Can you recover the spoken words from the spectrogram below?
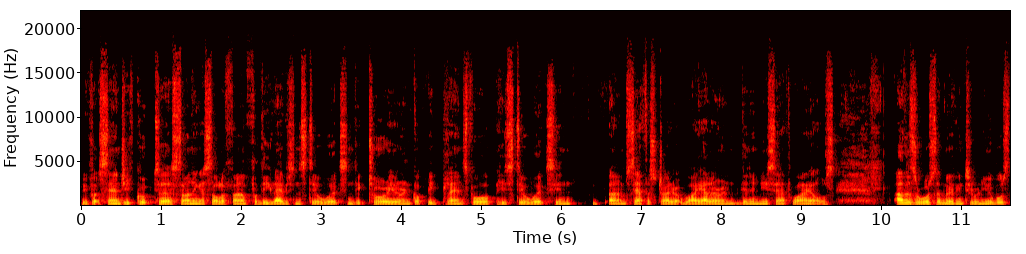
We've got Sanjeev Gupta signing a solar farm for the Laverton Steelworks in Victoria, and got big plans for his steelworks in um, South Australia at Whyalla and then in New South Wales. Others are also moving to renewables.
